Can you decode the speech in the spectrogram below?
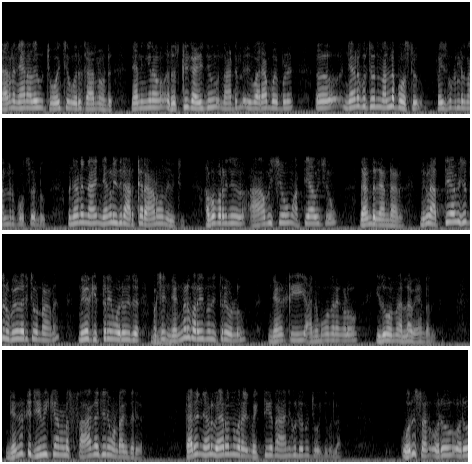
കാരണം ഞാൻ അത് ചോദിച്ച ഒരു കാരണമുണ്ട്. ഞാൻ ഇങ്ങനെ റിസ്ക് കഴിഞ്ഞു നാട്ടിൽ വരാൻ പോയപ്പോൾ ഞങ്ങളെ കുറിച്ച് ഒരു നല്ല പോസ്റ്റ് ഫേസ്ബുക്കിൽ ഒരു നല്ലൊരു പോസ്റ്റ് കണ്ടു. അപ്പോൾ ഞാൻ ഞാൻ- ഞങ്ങൾ ഇതിന് അർക്കരാണോ എന്ന് ചോദിച്ചു. അപ്പോൾ പറഞ്ഞു ആവശ്യവും അത്യാവശ്യവും രണ്ട് രണ്ടാണ്. നിങ്ങൾ അത്യാവശ്യത്തിൽ ഉപകരിച്ചുകൊണ്ടാണ് നിങ്ങൾക്ക് ഇത്രയും ഒരു ഇത്. പക്ഷേ ഞങ്ങൾ പറയുന്നത് ഇത്രയേ ഉള്ളൂ. ഞങ്ങൾക്ക് ഈ അനുമോദനങ്ങളോ ഇതൊന്നും അല്ല വേണ്ടത്. ഞങ്ങൾക്ക് ജീവിക്കാനുള്ള സാഹചര്യം ഉണ്ടാക്കി തരിക. കാര്യം ഞങ്ങൾ വേറെ ഒന്നും പറയും വ്യക്തിഗത ആനുകൂല്യമൊന്നും ചോദിക്കുന്നില്ല. ഒരു ഒരു ഒരു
